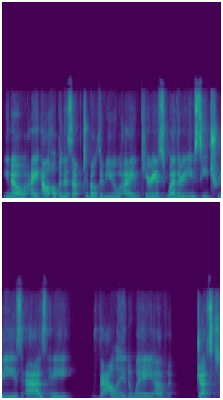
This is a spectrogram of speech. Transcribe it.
You know, I, I'll open this up to both of you. I'm curious whether you see trees as a valid way of just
